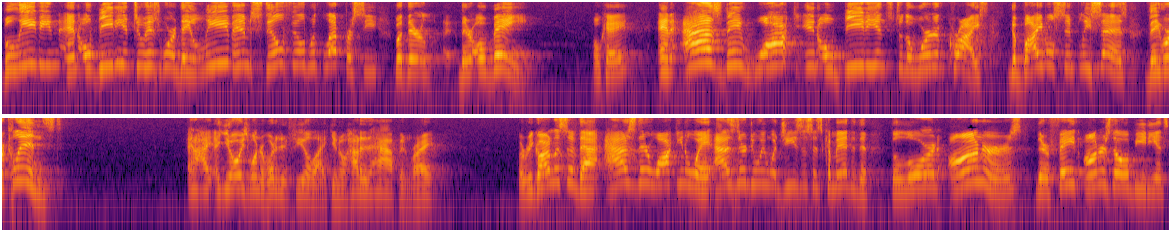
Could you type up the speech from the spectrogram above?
believing and obedient to his word. They leave him still filled with leprosy, but they're, they're obeying. Okay? And as they walk in obedience to the word of Christ, the Bible simply says they were cleansed. And I, you always wonder, what did it feel like? You know, how did it happen, right? But regardless of that, as they're walking away, as they're doing what Jesus has commanded them, the Lord honors their faith, honors their obedience,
